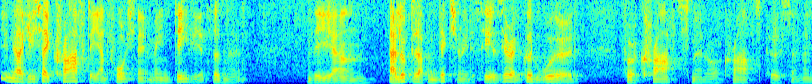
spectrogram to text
You know, like if you say crafty, unfortunately, it means devious, doesn't it? The, um, I looked it up in the dictionary to see is there a good word for a craftsman or a craftsperson? And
